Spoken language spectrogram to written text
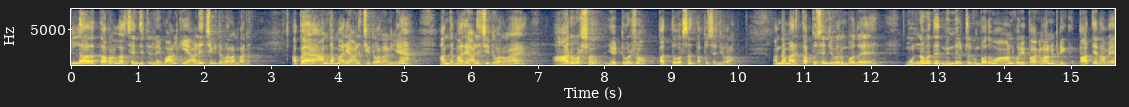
இல்லாத தவறெல்லாம் செஞ்சுட்டு நீ வாழ்க்கையை அழிச்சிக்கிட்டு வரான் பாரு. அப்போ அந்த மாதிரி அழிச்சிக்கிட்டு வரான் இல்லையா? அந்த மாதிரி அழிச்சிட்டு வரவன் ஆறு வருஷம் எட்டு வருஷம் பத்து வருஷம் தப்பு செஞ்சு வரான். அந்த மாதிரி தப்பு செஞ்சு வரும்போது முன்ன வந்து நின்றுட்டு இருக்கும்போது உன் ஆண்குறி பார்க்கலான்னு இப்படி பார்த்தேனாவே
